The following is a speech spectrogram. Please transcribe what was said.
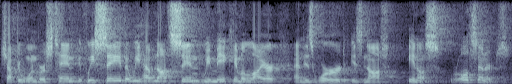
chapter 1 verse 10, if we say that we have not sinned, we make him a liar and his word is not in us. We're all sinners.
